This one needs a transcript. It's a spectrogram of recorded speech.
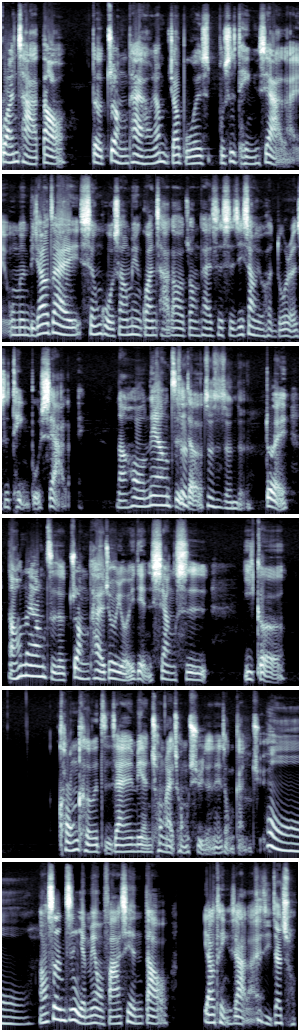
观察到的状态，好像比较不会是不是停下来。我们比较在生活上面观察到的状态是，实际上有很多人是停不下来，然后那样子的，这是真的。对，然后那样子的状态就有一点像是一个空壳子在那边冲来冲去的那种感觉哦，然后甚至也没有发现到。要停下来，自己再重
